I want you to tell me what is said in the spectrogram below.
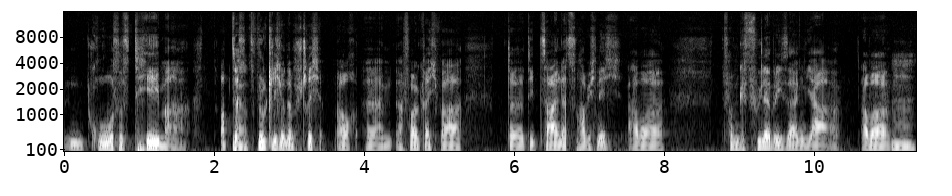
ein großes Thema. Ob das Ja. jetzt wirklich unterm Strich auch ähm, erfolgreich war, da, die Zahlen dazu habe ich nicht. Aber vom Gefühl her würde ich sagen, ja. Aber Mhm.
